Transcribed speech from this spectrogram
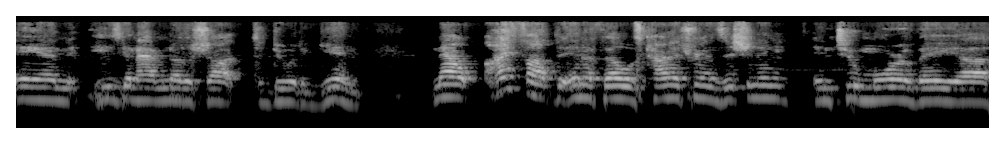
and he's going to have another shot to do it again. Now, I thought the NFL was kind of transitioning into more of a uh,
